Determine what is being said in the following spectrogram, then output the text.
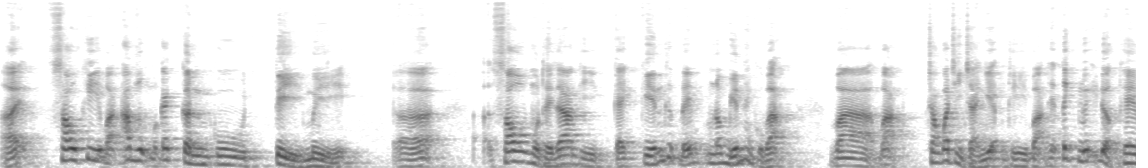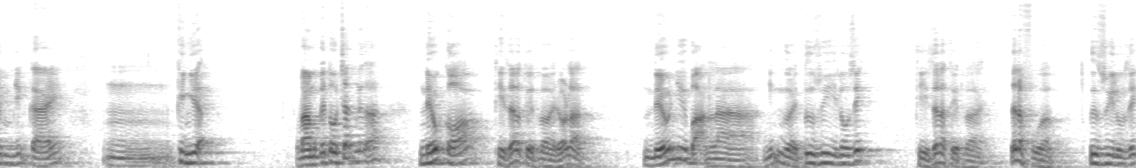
Đấy sau khi bạn áp dụng một cách cần cù tỉ mỉ uh, sau một thời gian thì cái kiến thức đấy nó biến thành của bạn. Và bạn trong quá trình trải nghiệm thì bạn sẽ tích lũy được thêm những cái um, kinh nghiệm. Và một cái tố chất nữa nếu có thì rất là tuyệt vời đó là nếu như bạn là những người tư duy logic thì rất là tuyệt vời rất là phù hợp. Tư duy logic.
